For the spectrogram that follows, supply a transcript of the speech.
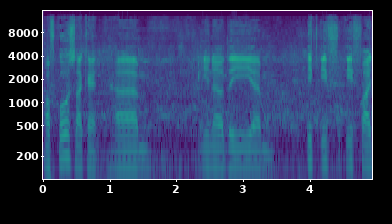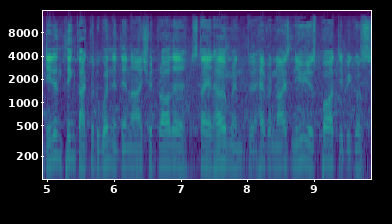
Of course I can. Um, you know the um, if if if I didn't think I could win it, then I should rather stay at home and have a nice New Year's party because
